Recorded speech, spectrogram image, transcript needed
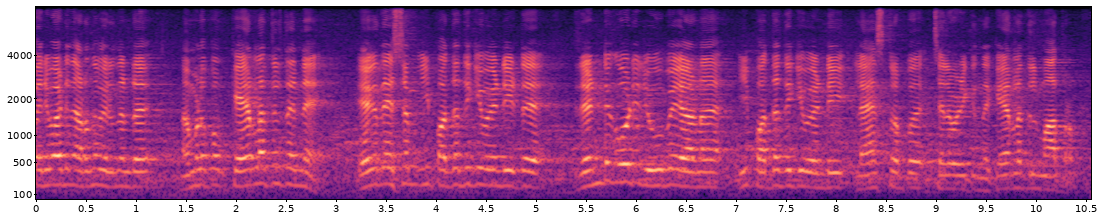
പരിപാടി നടന്നു വരുന്നുണ്ട്. നമ്മളിപ്പോൾ കേരളത്തിൽ തന്നെ ഏകദേശം ഈ പദ്ധതിക്ക് വേണ്ടിയിട്ട് രണ്ട് കോടി രൂപയാണ് ഈ പദ്ധതിക്ക് വേണ്ടി ലാൻഡ് ക്ലബ്ബ് ചെലവഴിക്കുന്നത്. കേരളത്തിൽ മാത്രം.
